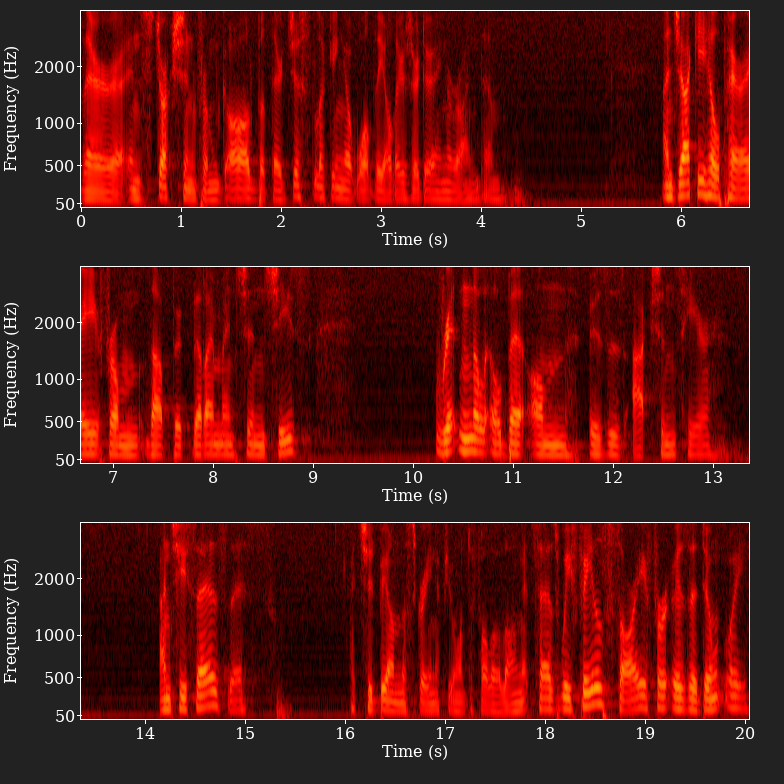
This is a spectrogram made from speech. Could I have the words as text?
their instruction from God, but they're just looking at what the others are doing around them. And Jackie Hill Perry from that book that I mentioned, she's written a little bit on Uzzah's actions here. And she says this. It should be on the screen if you want to follow along. It says, We feel sorry for Uzzah, don't we?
